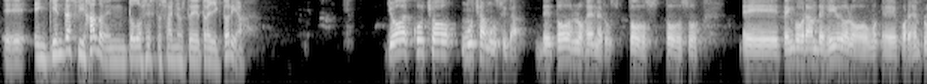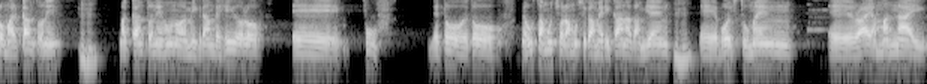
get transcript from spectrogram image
Eh, ¿En quién te has fijado en todos estos años de trayectoria? Yo escucho mucha música de todos los géneros, todos, todos. Eh, tengo grandes ídolos, por ejemplo, Marc Anthony, Marc Anthony es uno de mis grandes ídolos. Eh, de todo, de todo. Me gusta mucho la música americana también. Uh Boys to Men, eh, Ryan McKnight.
